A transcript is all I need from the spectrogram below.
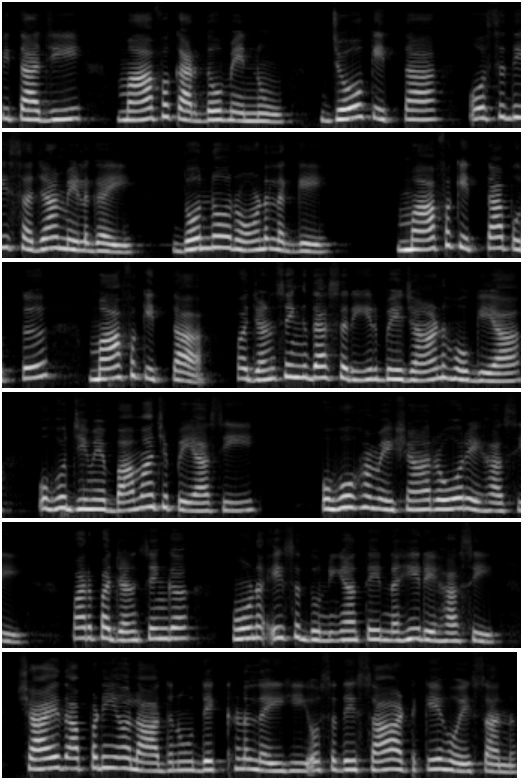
ਪਿਤਾ ਜੀ, ਮਾਫ ਕਰ ਦਿਓ ਮੈਨੂੰ। ਜੋ ਕੀਤਾ, ਉਸ ਦੀ ਸਜ਼ਾ ਮਿਲ ਗਈ ਦੋਨੋਂ ਰੋਣ ਲੱਗੇ। ਮਾਫ ਕੀਤਾ, ਪੁੱਤ, ਮਾਫ ਕੀਤਾ। ਭਜਨ ਸਿੰਘ ਦਾ ਸਰੀਰ ਬੇਜਾਨ ਹੋ ਗਿਆ। ਉਹ ਜਿਵੇਂ ਬਾਹਾਂ 'ਚ ਪਿਆ ਸੀ। ਉਹ ਹਮੇਸ਼ਾ ਰੋ ਰਿਹਾ ਸੀ। ਪਰ ਭਜਨ ਸਿੰਘ ਹੁਣ ਇਸ ਦੁਨੀਆ ਤੇ ਨਹੀਂ ਰਿਹਾ ਸੀ। ਸ਼ਾਇਦ ਆਪਣੀ ਔਲਾਦ ਨੂੰ ਦੇਖਣ ਲਈ ਹੀ ਉਸ ਦੇ ਸਾਹ ਅਟਕੇ ਹੋਏ ਸਨ।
